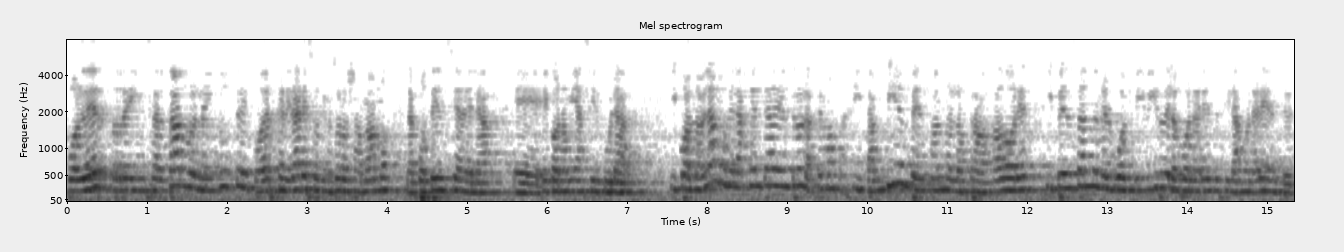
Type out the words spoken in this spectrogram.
poder reinsertarlo en la industria y poder generar eso que nosotros llamamos la potencia de la eh, economía circular. Y cuando hablamos de la gente adentro, lo hacemos así, también pensando en los trabajadores y pensando en el buen vivir de los bonaerenses y las bonaerenses.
